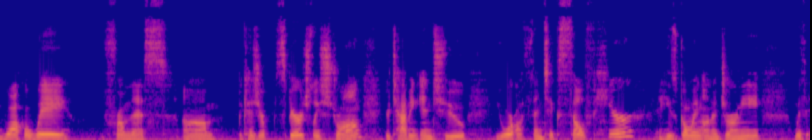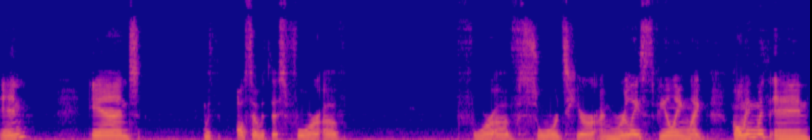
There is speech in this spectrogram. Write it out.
walk away from this um, because you're spiritually strong. You're tapping into your authentic self here. And he's going on a journey within and with also with this four of four of swords here i'm really feeling like going within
